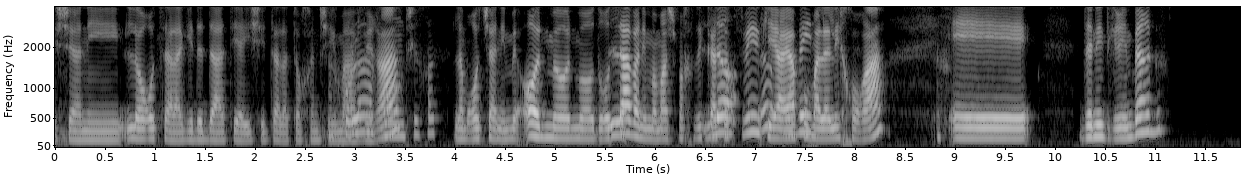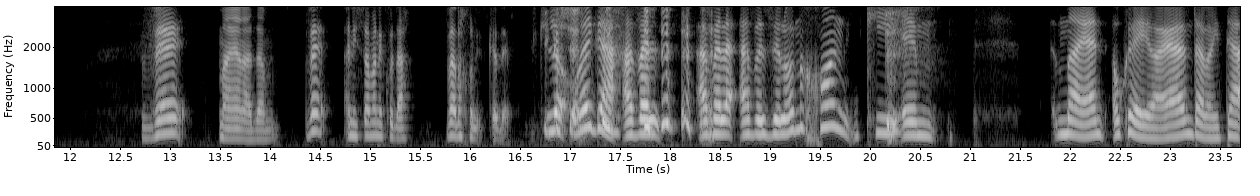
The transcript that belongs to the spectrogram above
שאני לא רוצה להגיד את דעתי האישית על התוכן שהיא מעבירה. אנחנו לא, ממשיכות. למרות שאני מאוד מאוד מאוד רוצה, לא. ואני ממש מחזיקה לא, את עצמי, לא, כי היה פה מלא לכאורה. דנית גרינברג, ומעיין אדם. ואני שמה נקודה, ואנחנו נתקדם. לא, קשה. רגע, אבל, אבל, אבל זה לא נכון, כי הם... מעיין, אוקיי, מעיין אדם הייתה,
